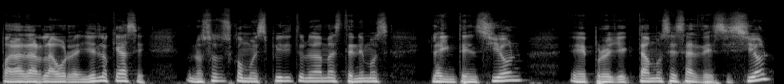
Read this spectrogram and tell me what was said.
para dar la orden. Y es lo que hace. Nosotros como espíritu nada más tenemos la intención, eh, proyectamos esa decisión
